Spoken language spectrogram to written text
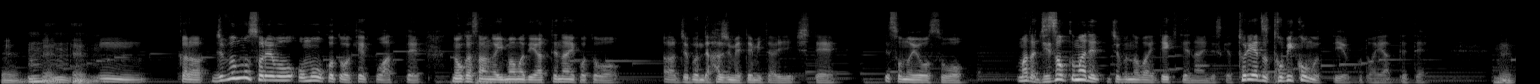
うん。うんうんうん、だから自分もそれを思うことは結構あって農家さんが今までやってないことをあ自分で始めてみたりしてでその様子をまだ持続まで自分の場合できてないんですけどとりあえず飛び込むっていうことはやってて、うん。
